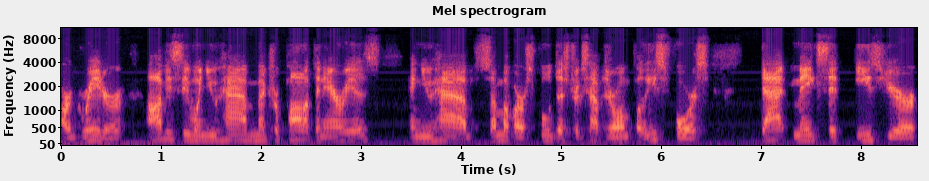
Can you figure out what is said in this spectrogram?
are greater. Obviously, when you have metropolitan areas and you have some of our school districts have their own police force, that makes it easier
